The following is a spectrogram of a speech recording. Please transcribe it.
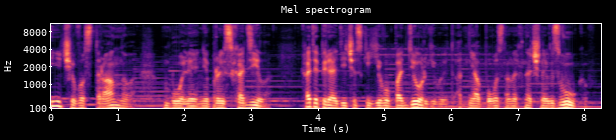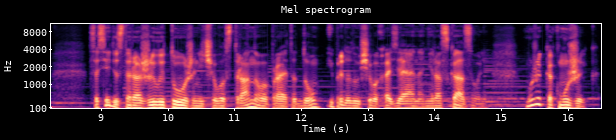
и ничего странного более не происходило. Хотя периодически его поддергивает от неопознанных ночных звуков. Соседи-старожилы тоже ничего странного про этот дом и предыдущего хозяина не рассказывали. Мужик как мужик.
